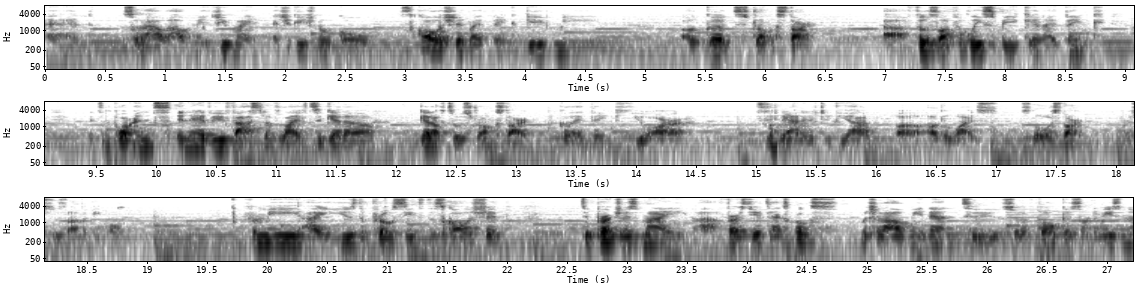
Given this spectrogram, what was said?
and sort of how it helped me achieve my educational goal, scholarship I think gave me a good, strong start uh, philosophically speaking, I think it's important in every facet of life to get a get off to a strong start because I think you are disadvantaged if you have uh, otherwise slower start versus other people. For me, I used the proceeds of the scholarship to purchase my uh, first year textbooks, which allowed me then to sort of focus on the reason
